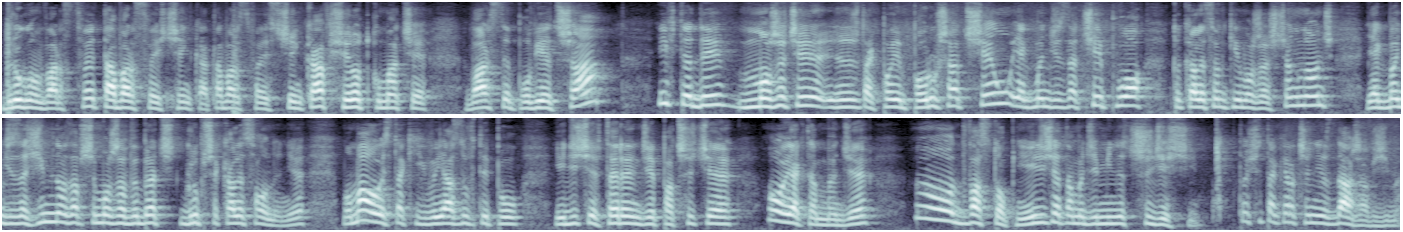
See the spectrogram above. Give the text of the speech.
drugą warstwę, ta warstwa jest cienka, ta warstwa jest cienka, w środku macie warstwę powietrza, i wtedy możecie, że tak powiem, poruszać się. Jak będzie za ciepło, to kalesonki można ściągnąć. Jak będzie za zimno, zawsze można wybrać grubsze kalesony, nie? Bo mało jest takich wyjazdów typu jedziecie w teren, gdzie patrzycie, o jak tam będzie, no 2 stopnie, jedziecie, a tam będzie minus 30. To się tak raczej nie zdarza w zimę.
